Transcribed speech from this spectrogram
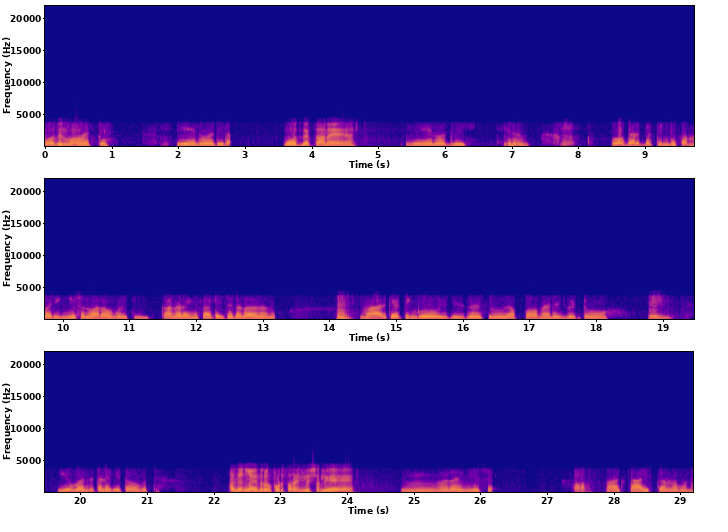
ಓದಿಲ್ವಾ? ಮತ್ತೆ ಏನು ಓದಿಲ್ಲ. ಓದ್ಬೇಕು ತಾನೇ? ಏನು ಓದಲಿ? ಹೋಗಿ ಬರೆದು ಬರ್ತೀನಿ ಸಮ್ಮರ್ ಇಂಗ್ಲೀಷಲ್ಲಿ ಆರಾಮಾಗಿ ಬರೀತೀನಿ. ಕನ್ನಡ ಇಂಗ್ಲೀಷ್ ಆ ಟೆನ್ಷನ್ ತಗೊಳಲ್ಲ ನಾನು. ಮಾರ್ಕೆಟಿಂಗ್ ಮಾರ್ಕೆಟಿಂಗು ಈ ಬಿಸ್ನೆಸ್ಸು ಯಪ್ಪ ಮ್ಯಾನೇಜ್ಮೆಂಟು ಇವು ಬಂದ್ರೆ ತಲೆ ಕೆಟ್ಟೋಗುತ್ತೆ ಅದೆಲ್ಲ ಇದ್ರಲ್ಲಿ ಕೊಡ್ತಾರಾ ಇಂಗ್ಲಿಷ್ ಹ್ಞೂ ಅದ ಇಂಗ್ಲೀಷೇ ಇಂಗ್ಲಿಷ್ ಹಾಕಿ ಸಾಯಿಸ್ತಾರೆ ನಮ್ಮನ್ನ.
